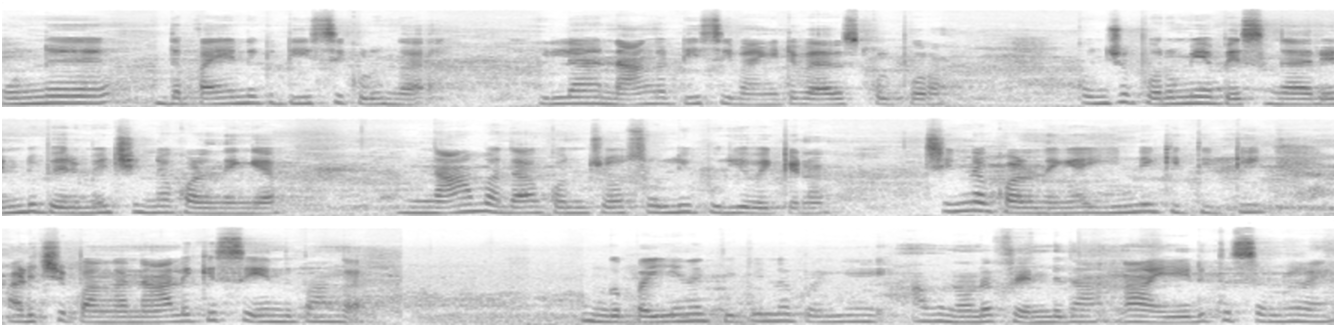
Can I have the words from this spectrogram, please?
ஒன்று இந்த பையனுக்கு டிசி கொடுங்க. இல்லை நாங்கள் டிசி வாங்கிட்டு வேறு ஸ்கூல் போகிறோம் கொஞ்சம் பொறுமையாக பேசுங்க. ரெண்டு பேருமே சின்ன குழந்தைங்க. நாம் தான் கொஞ்சம் சொல்லி புரிய வைக்கணும். சின்ன குழந்தைங்க இன்றைக்கி திட்டி அடிச்சுப்பாங்க. நாளைக்கு சேர்ந்துப்பாங்க. உங்கள் பையனை திட்டின பையன் அவனோட ஃப்ரெண்டு தான். நான் எடுத்து சொல்கிறேன்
